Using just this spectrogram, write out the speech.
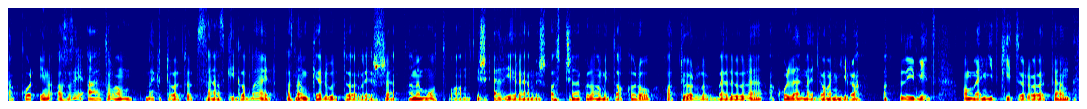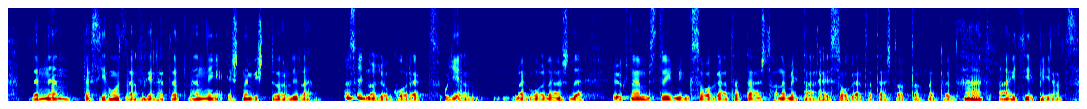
akkor én az az általam megtöltött 100 gigabyte, az nem kerül törlésre, hanem ott van, és elérem, és azt csinálok vele, amit akarok. Ha törlök belőle, akkor lemegy annyira a limit, amennyit kitöröltem, de nem teszi hozzáférhetetlenné, és nem is törli le. Ez egy nagyon korrekt Ugye? megoldás, de ők nem streaming szolgáltatást, hanem egy tárhely szolgáltatást adtak neked. Hát IT piac.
